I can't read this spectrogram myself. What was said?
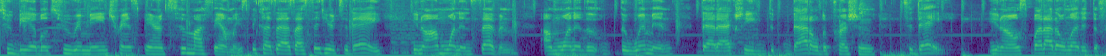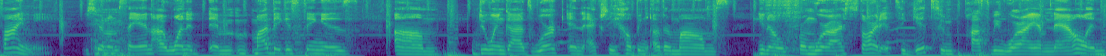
to be able to remain transparent to my families. Because as I sit here today, you know, I'm one in seven. I'm one of the, the women that actually battle depression today, you know, but I don't let it define me. You see what I'm saying? I wanted, and my biggest thing is um, doing God's work and actually helping other moms you know, from where I started to get to possibly where I am now and,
